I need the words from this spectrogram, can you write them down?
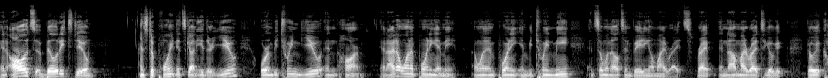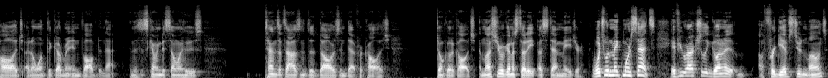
And all its ability to do is to point its gun either at you or in between you and harm. And I don't want it pointing at me. I want it pointing in between me and someone else invading all my rights, right? And not my right to go get go get college. I don't want the government involved in that. And this is coming to someone who's tens of thousands of dollars in debt for college. Don't go to college unless you were going to study a STEM major, which would make more sense. If you were actually going to uh, forgive student loans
